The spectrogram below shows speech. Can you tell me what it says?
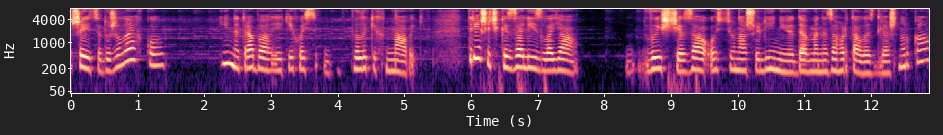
шиється дуже легко і не треба якихось великих навиків. Трішечки залізла я вище за ось цю нашу лінію, де в мене загорталось для шнурка.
